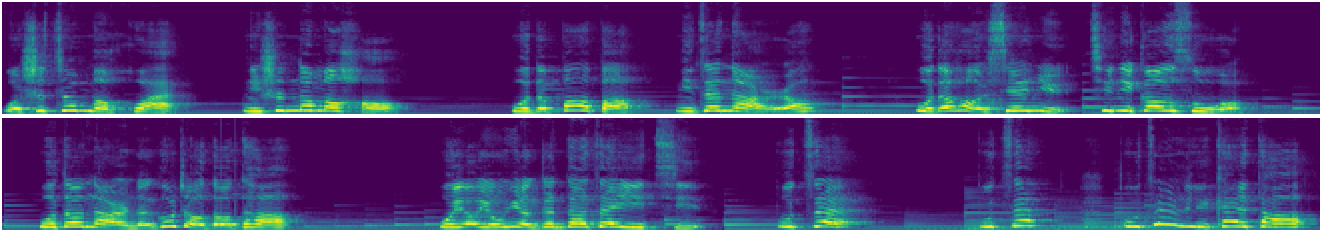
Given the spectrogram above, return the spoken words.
我是这么坏，你是那么好。我的爸爸，你在哪儿啊？我的好仙女，请你告诉我，我到哪儿能够找到他？我要永远跟他在一起，不再，不再，不再离开他。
